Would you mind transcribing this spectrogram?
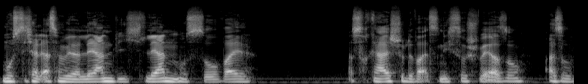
musste ich halt erstmal wieder lernen, wie ich lernen muss, so, weil also Realschule war jetzt nicht so schwer so. Also,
